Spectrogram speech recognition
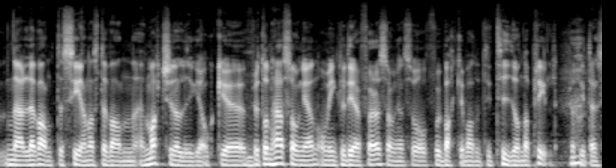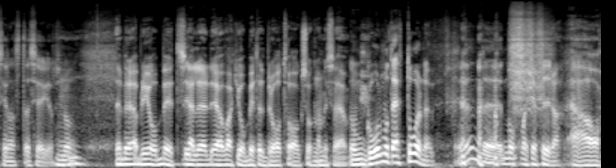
när Levante senaste vann en match i La Liga och eh, mm. förutom den här säsongen, om vi inkluderar förra säsongen, så får vi backa bandet till 10 april för att hitta den senaste segern. Mm. Det börjar bli jobbigt, det... eller det har varit jobbigt ett bra tag så kan mm. vi säga. De går mot ett år nu, det är något man kan fira. Ja,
